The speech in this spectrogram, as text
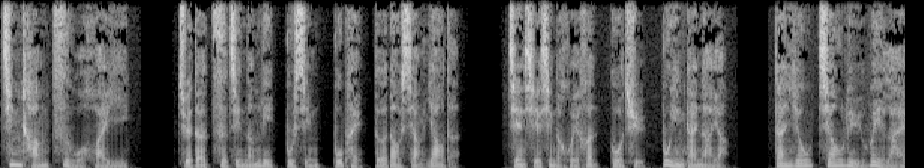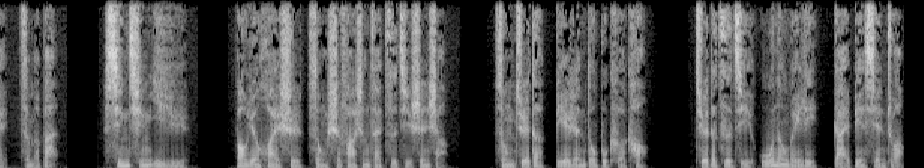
经常自我怀疑，觉得自己能力不行，不配得到想要的，间歇性的悔恨过去不应该那样，担忧、焦虑未来怎么办，心情抑郁。抱怨坏事总是发生在自己身上，总觉得别人都不可靠，觉得自己无能为力改变现状，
